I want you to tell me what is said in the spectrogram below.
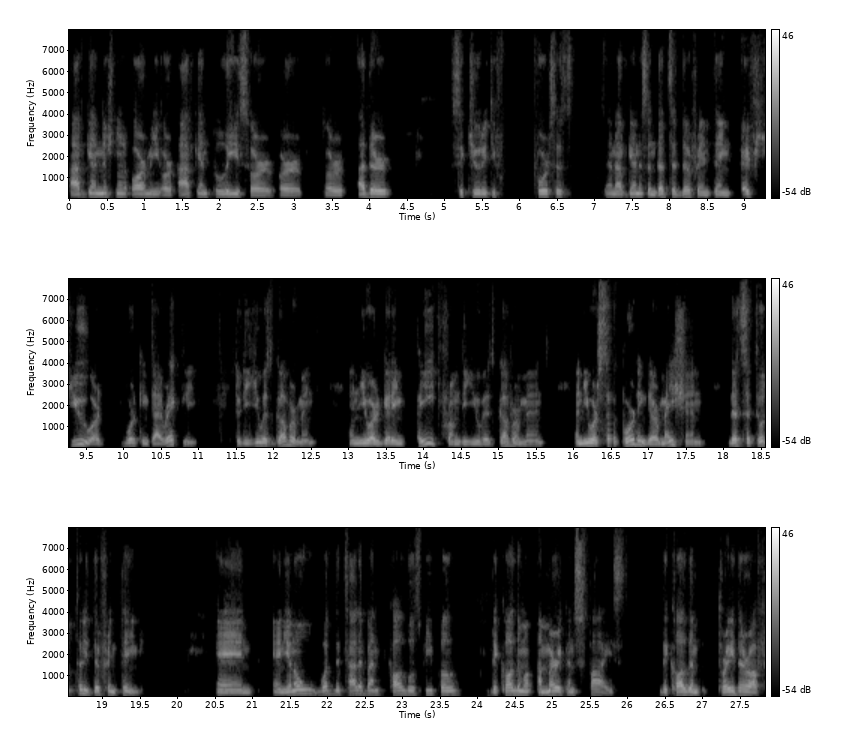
Afghan National Army or Afghan police or or or other security forces in Afghanistan, that's a different thing. If you are working directly to the US government and you are getting paid from the US government and you are supporting their mission, that's a totally different thing. And and you know what the Taliban call those people? They call them American spies. They call them traitor of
